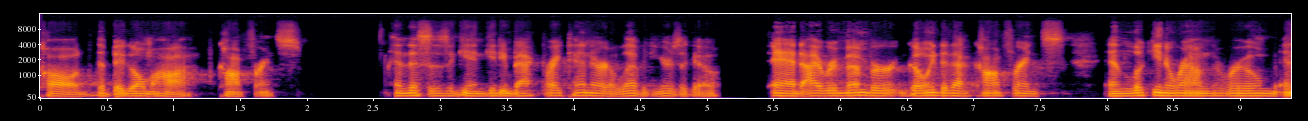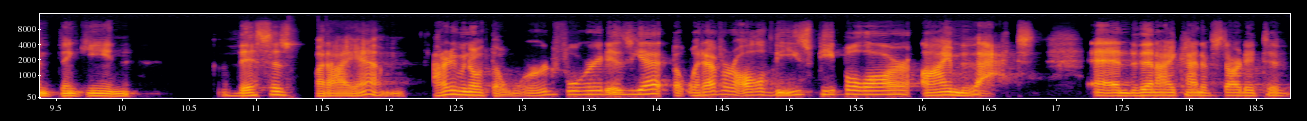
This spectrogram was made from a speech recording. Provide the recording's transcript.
called the Big Omaha Conference. And this is again getting back probably 10 or 11 years ago. And I remember going to that conference and looking around the room and thinking, this is what I am. I don't even know what the word for it is yet, but whatever all these people are, I'm that. And then I kind of started to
